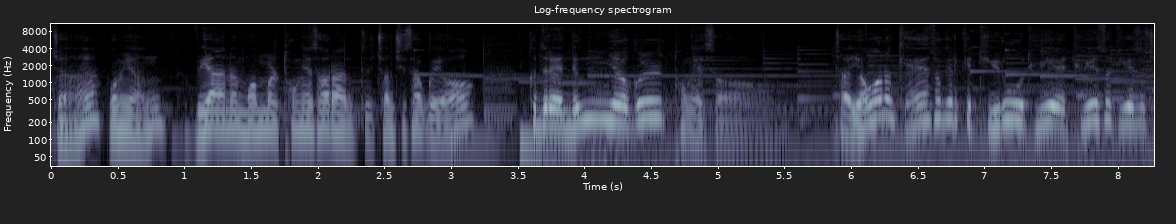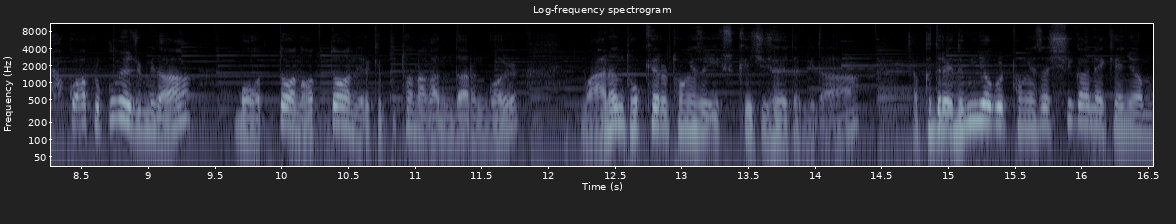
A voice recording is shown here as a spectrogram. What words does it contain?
자 보면 위안은 뭔뭘 통해서라는 뜻 전치사고요. 그들의 능력을 통해서 자 영어는 계속 이렇게 뒤로 뒤에 뒤에서 뒤에서 자꾸 앞으로 꾸며줍니다. 뭐 어떤 어떤 이렇게 붙어 나간다는 걸 많은 독해를 통해서 익숙해지셔야 됩니다. 자 그들의 능력을 통해서 시간의 개념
